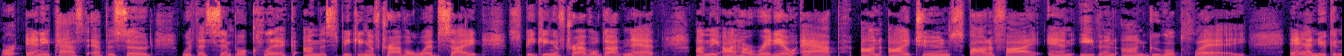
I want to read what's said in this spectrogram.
or any past episode with a simple click on the Speaking of Travel website, speakingoftravel.net, on the iHeartRadio app, on iTunes, Spotify, and even on Google Play. And you can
